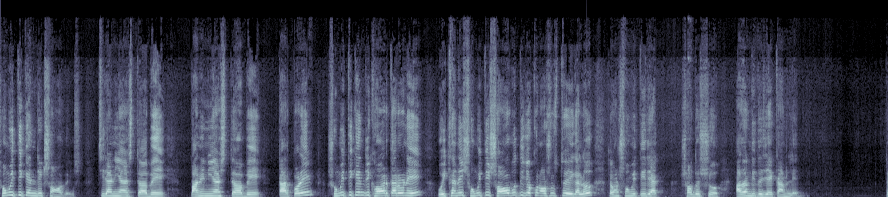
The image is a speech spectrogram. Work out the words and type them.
সমিতি কেন্দ্রিক সমাবেশ। চিরা নিয়ে আসতে হবে, পানি নিয়ে আসতে হবে। তারপরে সমিতি কেন্দ্রিক হওয়ার কারণে ওইখানে সমিতির সভাপতি যখন অসুস্থ হয়ে গেল, তখন সমিতির এক সদস্য আদান দিতে যেয়ে কানলেন তো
